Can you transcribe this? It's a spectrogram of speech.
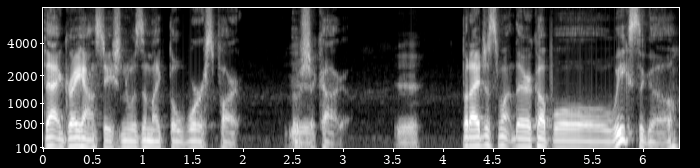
that Greyhound station was in like the worst part of Yeah. Chicago. Yeah. But I just went there a couple weeks ago,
